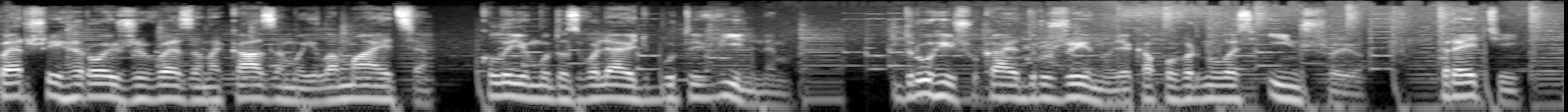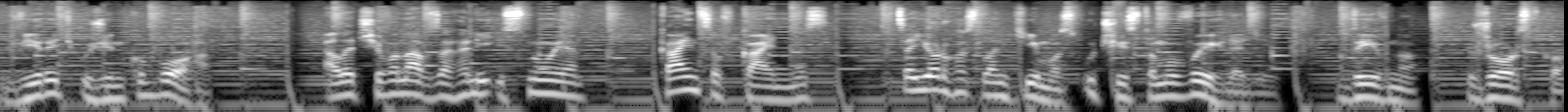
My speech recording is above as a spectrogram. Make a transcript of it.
Перший герой живе за наказами і ламається, коли йому дозволяють бути вільним. Другий шукає дружину, яка повернулась іншою. Третій вірить у жінку Бога. Але чи вона взагалі існує? Kinds of Kindness – це Йоргос Лантімос у чистому вигляді. Дивно, жорстко,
